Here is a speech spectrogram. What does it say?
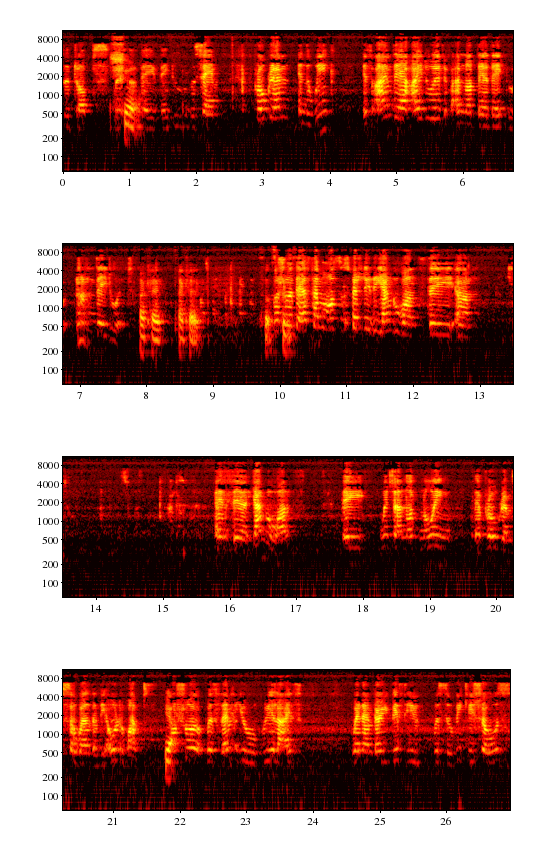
the jobs. Sure. They, they do the same program in the week. If I'm there, I do it. If I'm not there, they do it. they do it. Okay. Okay. So For sure, there are some horses, especially the younger ones, they, um, and the younger ones, they, which are not knowing their program so well than the older ones. Yeah. For sure, with them you realize when I'm very busy with the weekly shows,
